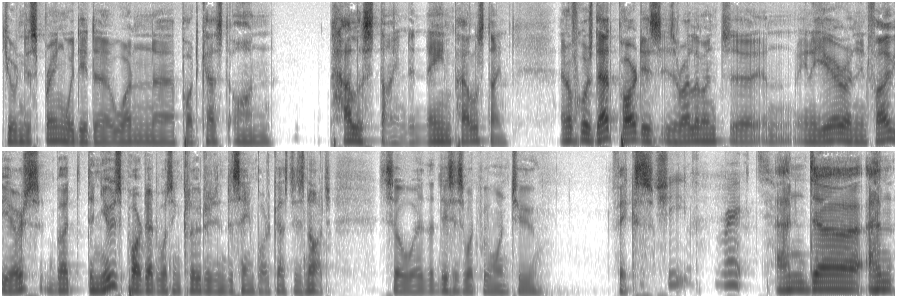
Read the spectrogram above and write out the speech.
during the spring, we did uh, one uh, podcast on Palestine, the name Palestine, And of course, that part is, is relevant uh, in, in a year and in five years, but the news part that was included in the same podcast is not. So uh, th- this is what we want to fix. Achieve. Right. And uh, and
